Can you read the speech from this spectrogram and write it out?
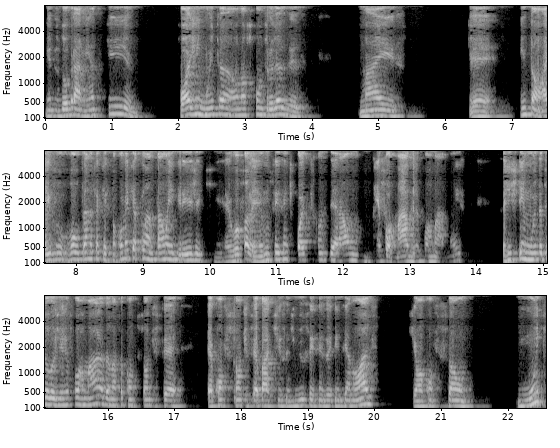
de desdobramentos que fogem muito ao nosso controle às vezes. Mas, é, então, aí voltando a essa questão, como é que é plantar uma igreja aqui? Eu vou falei, eu não sei se a gente pode se considerar um reformado, reformado, mas a gente tem muita teologia reformada, a nossa confissão de fé é a confissão de fé batista de 1689, que é uma confissão muito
